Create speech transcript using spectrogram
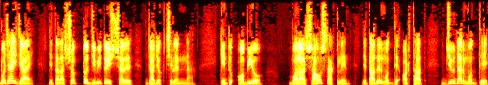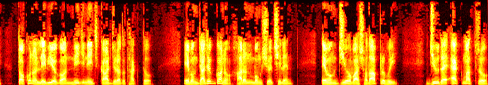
বোঝাই যায় যে তারা সত্য জীবিত ঈশ্বরের যাজক ছিলেন না, কিন্তু অবিয় বলার সাহস রাখলেন যে তাদের মধ্যে, অর্থাৎ জিউদার মধ্যে, তখনও লেবীয়গণ নিজ নিজ কার্যরত থাকত এবং যাজকগণও হারণ বংশীয় ছিলেন এবং জিহবা সদাপ্রভুই জিহুদায় একমাত্র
